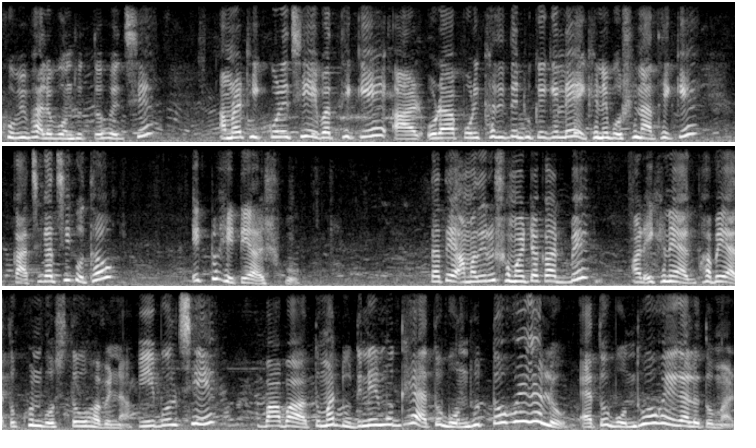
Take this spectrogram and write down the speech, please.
খুবই ভালো বন্ধুত্ব হয়েছে। আমরা ঠিক করেছি এবার থেকে, আর ওরা পরীক্ষা দিতে ঢুকে গেলে এখানে বসে না থেকে কাছাকাছি কোথাও একটু হেঁটে আসব। তাতে আমাদেরও সময়টা কাটবে, আর এখানে একভাবে এতক্ষণ বসতেও হবে না। মেয়ে বলছে, বাবা, তোমার দুদিনের মধ্যে এত বন্ধুত্বও হয়ে গেল, এত বন্ধুও হয়ে গেল তোমার।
